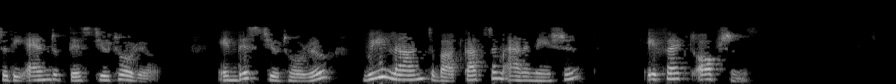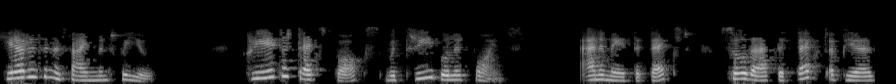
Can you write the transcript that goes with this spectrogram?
to the end of this tutorial. In this tutorial, we learned about custom animation, effect options. Here is an assignment for you. Create a text box with three bullet points. Animate the text so that the text appears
